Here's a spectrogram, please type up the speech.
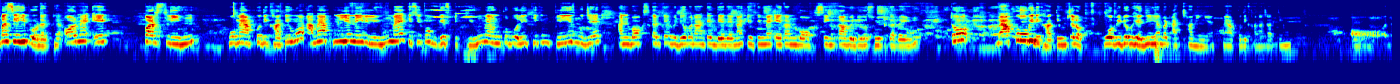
बस यही प्रोडक्ट है, और मैं एक पर्स ली हूँ। वो मैं आपको दिखाती हूँ। मैं अपने लिए नहीं ली हूँ, मैं किसी को गिफ्ट की हूँ। मैं उनको बोली थी कि प्लीज़ मुझे अनबॉक्स करके वीडियो बना के दे देना क्योंकि मैं एक अनबॉक्सिंग का वीडियो शूट कर रही हूँ। तो मैं आपको वो भी दिखाती हूँ। चलो, वो वीडियो भेजी है बट अच्छा नहीं है। मैं आपको दिखाना चाहती हूँ। और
